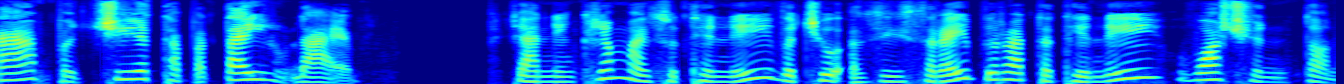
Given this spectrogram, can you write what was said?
ការប្រជាធិបតេយ្យនោះដែរ ចាននាងខ្ញុំម៉ៃសុធានីវិទ្យុអេស៊ីស្រីពីរដ្ឋធានី Washington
